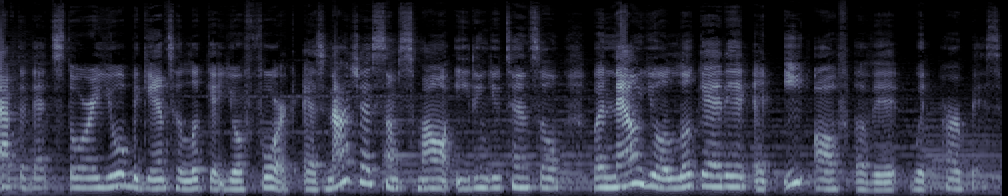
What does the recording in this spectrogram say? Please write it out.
After that story, you'll begin to look at your fork as not just some small eating utensil, but now you'll look at it and eat off of it with purpose.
